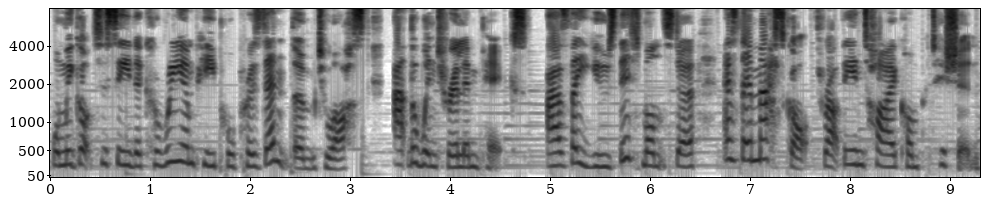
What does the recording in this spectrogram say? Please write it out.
when we got to see the Korean people present them to us at the Winter Olympics, as they used this monster as their mascot throughout the entire competition.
